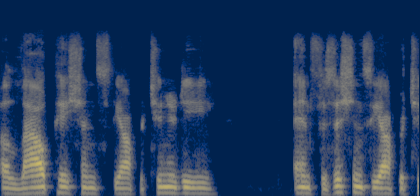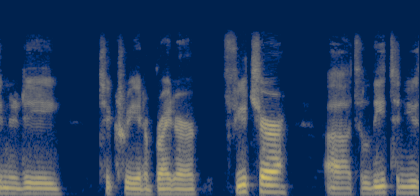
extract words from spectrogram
allow patients the opportunity and physicians the opportunity to create a brighter future, uh, to lead to new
